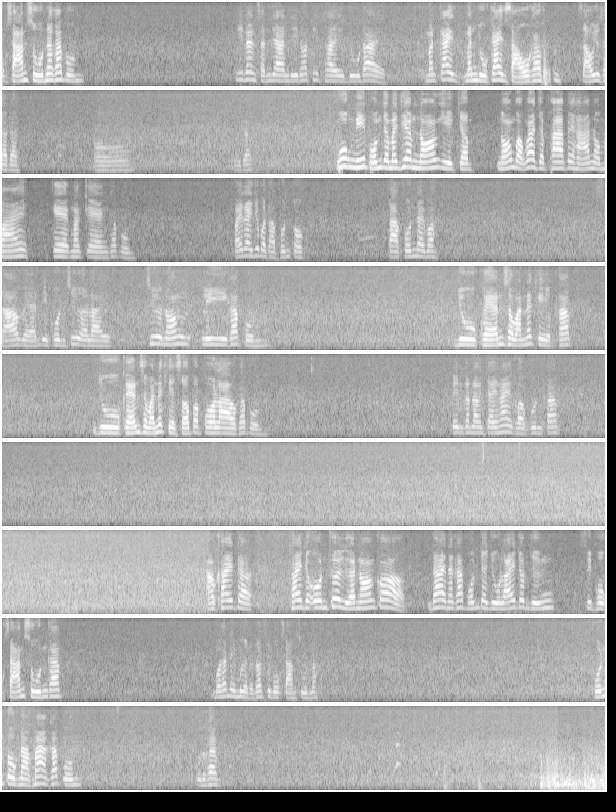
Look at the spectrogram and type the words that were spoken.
16.30นะครับผม ที่นั่นสัญญาณดีเนาะที่ไทยดูได้ มันใกล้มันอยู่ใกล้เสาครับ เสาอยู่แถวใดอ๋อนี่ครับพรุ่งนี้ผมจะมาเยี่ยมน้องอีกจะน้องบอกว่าจะพาไปหาหน่อไม้ แกงมาแกงครับผม ไปได้ยี่บ่ตากฝนตก ตากฝนได้ปะ สาวแหวนอีกคนชื่ออะไร ชื่อน้องลีครับผม อยู่แขวนสวรรค์เขตครับ อยู่แขวนสวรรค์เขตสปปลาวครับผม เป็นกำลังใจให้ขอบคุณครับ เอาใครจะใครจะโอนช่วยเหลือน้องก็ได้นะครับ ผมจะอยู่ไลฟ์จนถึง 16.30 ครับบอท่านในเมื่อเดี๋ยวนะ16.30นะฝนตกหนักมากครับผมคุณครับ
